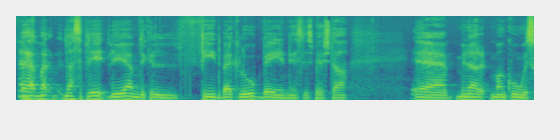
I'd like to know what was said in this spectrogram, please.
Naħseb li hemm dik il-feedback loop bejn nies li spiex ta' eh, minar ma nkun wis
